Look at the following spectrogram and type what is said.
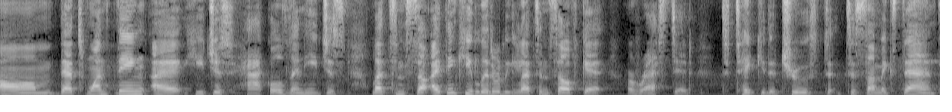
Um, that's one thing. Uh, he just hackles and he just lets himself. I think he literally lets himself get arrested to take you the truth to, to some extent.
